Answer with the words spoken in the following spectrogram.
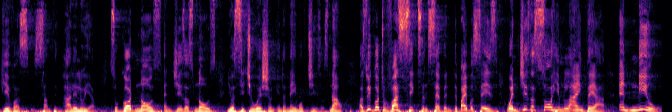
give us something. Hallelujah. So God knows and Jesus knows your situation in the name of Jesus. Now, as we go to verse 6 and 7, the Bible says, when Jesus saw him lying there and knew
